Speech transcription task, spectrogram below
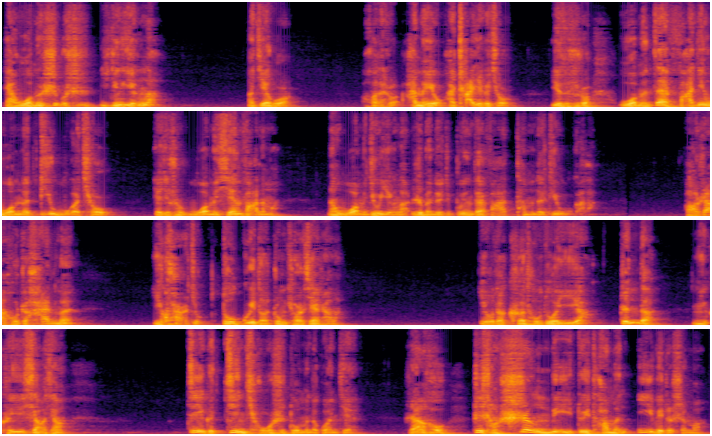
呀，我们是不是已经赢了？啊，结果后来说还没有，还差一个球，意思是说我们再罚进我们的第五个球，也就是我们先罚的嘛，那我们就赢了，日本队就不用再罚他们的第五个了。啊，然后这孩子们一块就都跪到中圈线上了，有的磕头作揖啊，真的。你可以想象，这个进球是多么的关键，然后这场胜利对他们意味着什么？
